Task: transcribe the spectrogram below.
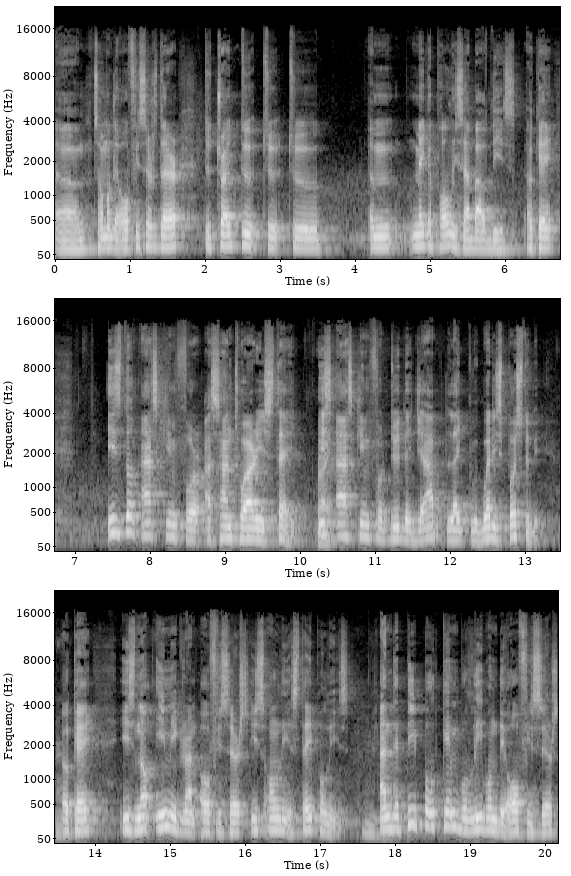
um, some of the officers there to try to to to um, make a policy about this. Okay, it's not asking for a sanctuary state. Right. It's asking for do the job like where it's supposed to be. Right. Okay, is not immigrant officers, it's only state police. Mm-hmm. And the people can believe on the officers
